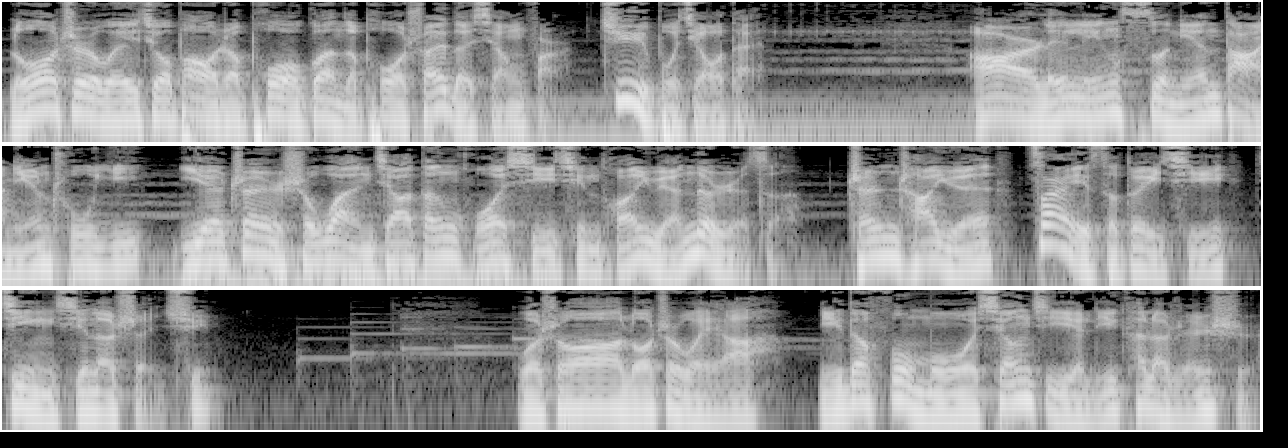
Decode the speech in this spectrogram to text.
罗志伟就抱着破罐子破摔的想法，拒不交代。二零零四年大年初一，也正是万家灯火、喜庆团圆的日子。侦查员再次对其进行了审讯。我说：“罗志伟啊，你的父母相继也离开了人世，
